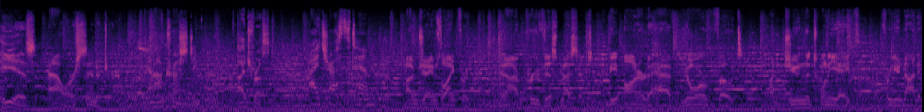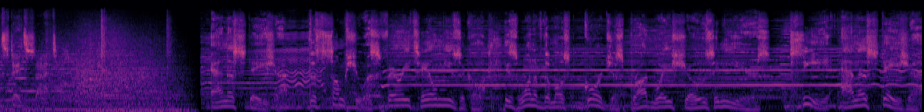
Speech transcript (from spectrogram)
He is our senator. And I trust him. I trust him. I trust him. I'm James Lankford, and I approve this message. Be honored to have your vote on June the 28th for United States Senate. Anastasia, the sumptuous fairy tale musical, is one of the most gorgeous Broadway shows in years. See Anastasia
